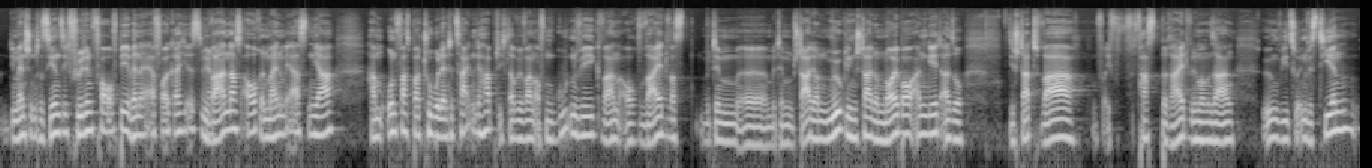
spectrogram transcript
die Menschen interessieren sich für den VfB, wenn er erfolgreich ist. Wir ja. waren das auch in meinem ersten Jahr, haben unfassbar turbulente Zeiten gehabt. Ich glaube, wir waren auf einem guten Weg, waren auch weit, was mit dem, äh, mit dem Stadion, möglichen Stadionneubau angeht. Also die Stadt war fast bereit, will man sagen, irgendwie zu investieren.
